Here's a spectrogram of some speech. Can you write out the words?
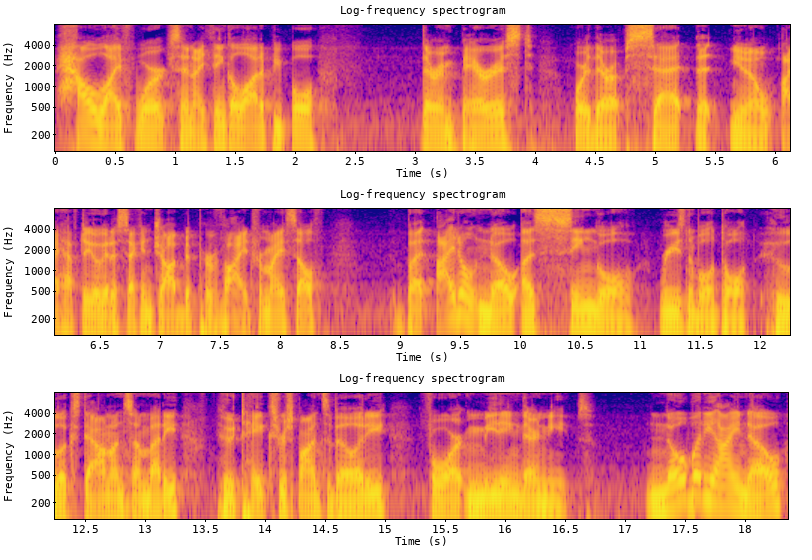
how life works and I think a lot of people they're embarrassed or they're upset that, you know, I have to go get a second job to provide for myself. But I don't know a single reasonable adult who looks down on somebody who takes responsibility for meeting their needs. Nobody I know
